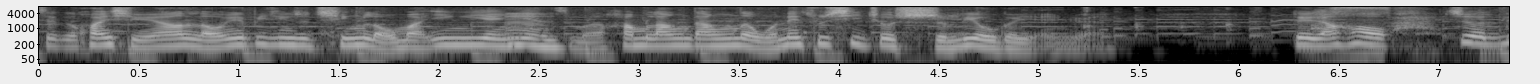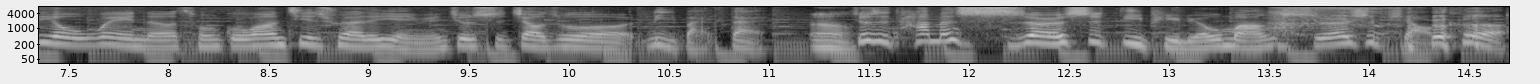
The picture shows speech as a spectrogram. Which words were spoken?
这个《欢喜鸳鸯楼》，因为毕竟是青楼嘛，莺燕燕什么夯不啷当的，我那出戏就十六个演员。对，然后这六位呢，从国光借出来的演员就是叫做立百代，嗯，就是他们时而是地痞流氓，时而是嫖客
